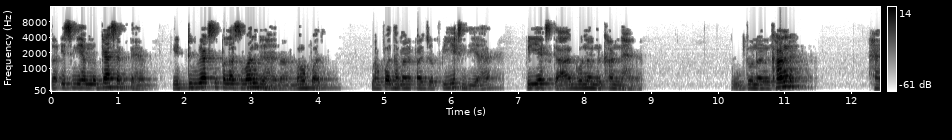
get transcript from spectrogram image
तो इसलिए हम लोग कह सकते हैं कि टू एक्स प्लस वन जो है ना, बहुपद बहुपद हमारे पास जो पी एक्स दिया है पी एक्स का गुणनखंड है। गुणनखंड है।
